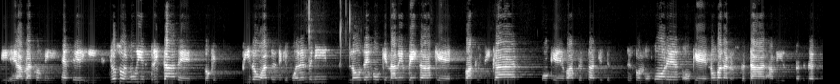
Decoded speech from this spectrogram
y, eh, hablar con mi gente y yo soy muy estricta de lo que pido antes de que puedan venir, no dejo que nadie venga que va a criticar o que va a pensar que se, son mejores o que no van a respetar a mis residentes.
